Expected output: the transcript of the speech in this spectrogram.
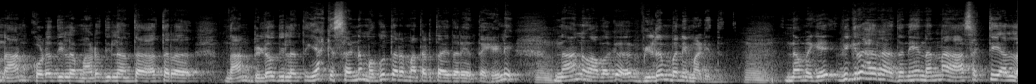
ನಾನು ಕೊಡೋದಿಲ್ಲ ಮಾಡೋದಿಲ್ಲ ಅಂತ ಆ ಥರ ನಾನು ಬಿಡೋದಿಲ್ಲ ಅಂತ ಯಾಕೆ ಸಣ್ಣ ಮಗು ಥರ ಮಾತಾಡ್ತಾ ಇದ್ದಾರೆ ಅಂತ ಹೇಳಿ ನಾನು ಆವಾಗ ವಿಡಂಬನೆ ಮಾಡಿದ್ದು. ನಮಗೆ ವಿಗ್ರಹಾರಾಧನೆ ನನ್ನ ಆಸಕ್ತಿ ಅಲ್ಲ.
